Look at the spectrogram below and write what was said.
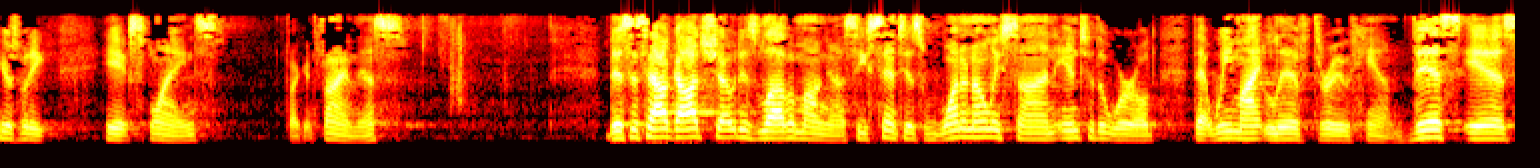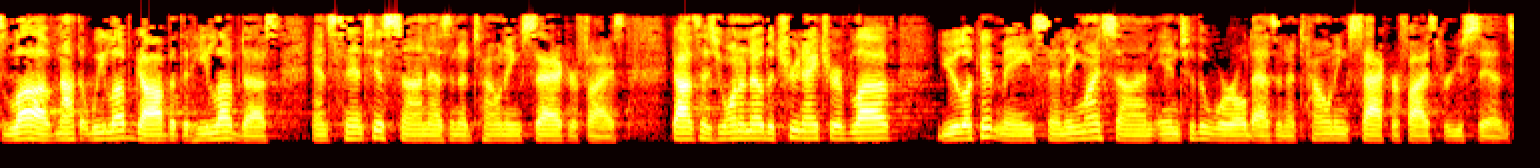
Here's what he, he explains, if I can find this. This is how God showed his love among us. He sent his one and only Son into the world that we might live through him. This is love, not that we love God, but that he loved us and sent his Son as an atoning sacrifice. God says, You want to know the true nature of love? You look at me sending my Son into the world as an atoning sacrifice for your sins.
